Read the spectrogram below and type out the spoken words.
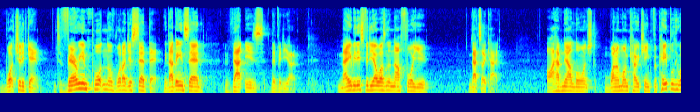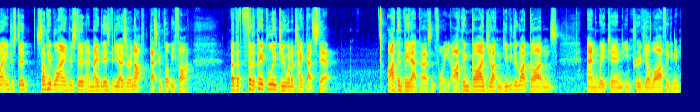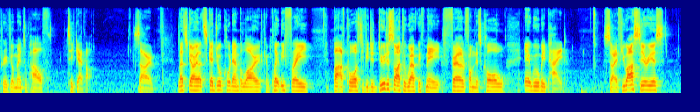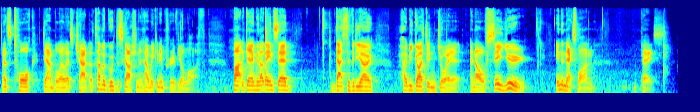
watch it again. It's very important of what I just said there. With that being said, that is the video. Maybe this video wasn't enough for you. That's okay. I have now launched one on one coaching for people who are interested. Some people are interested, and maybe these videos are enough. That's completely fine. But the, for the people who do want to take that step, I can be that person for you. I can guide you, I can give you the right guidance, and we can improve your life, we can improve your mental health together. So let's go, let's schedule a call down below, completely free. But of course, if you do decide to work with me further from this call, it will be paid. So if you are serious, let's talk down below, let's chat, let's have a good discussion on how we can improve your life. But again, with that being said, that's the video. Hope you guys did enjoy it, and I'll see you in the next one. Peace.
